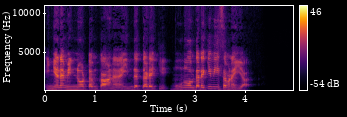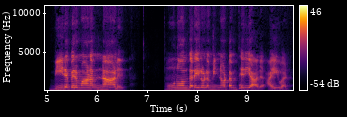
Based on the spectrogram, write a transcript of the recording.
இங்கன மின்னோட்டம் காண இந்த தடைக்கு மூணு தடைக்கு தடைக்கு வீசவன் ஐயா. வீட பெருமானம் நாலு. மூணு தடையில் உள்ள மின்னோட்டம் தெரியாது. ஐவன்.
